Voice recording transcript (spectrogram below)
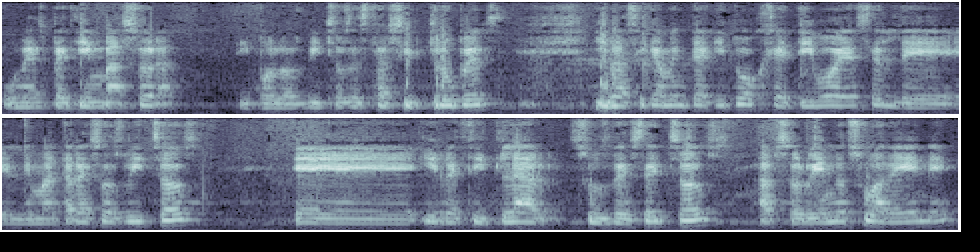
una especie invasora, tipo los bichos de Starship Troopers, y básicamente aquí tu objetivo es el de, el de matar a esos bichos eh, y reciclar sus desechos, absorbiendo su ADN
